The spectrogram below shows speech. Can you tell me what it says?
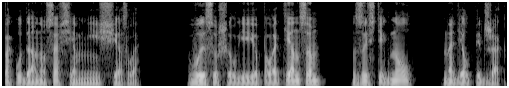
покуда оно совсем не исчезло. Высушил ее полотенцем, застегнул, надел пиджак.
